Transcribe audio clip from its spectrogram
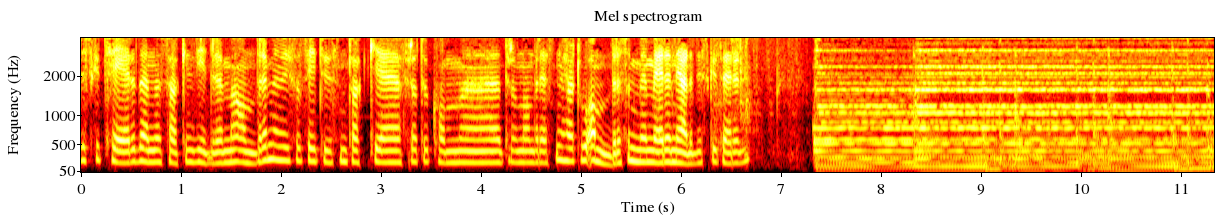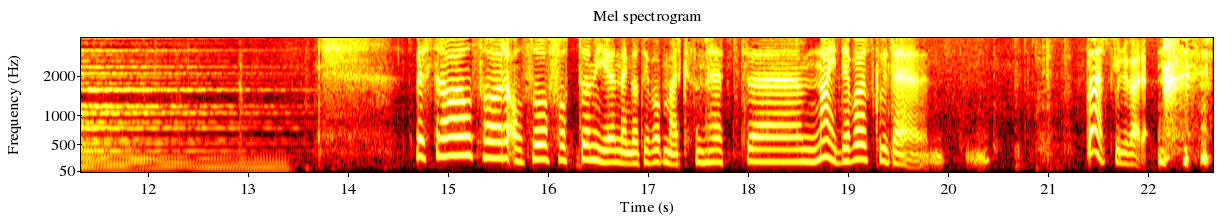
diskutere denne saken videre med andre, men vi får si tusen takk for at du kom, Trond Andresen. Vi har to andre som mer enn gjerne diskuterer den. Westerdals har altså fått mye negativ oppmerksomhet eh, Nei, det var Skal vi se Der skulle vi være.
